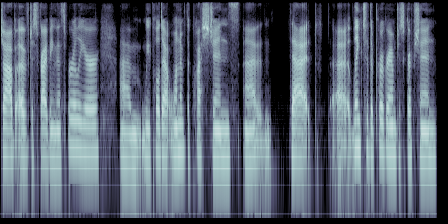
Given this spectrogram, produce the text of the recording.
job of describing this earlier. Um, we pulled out one of the questions uh, that uh, linked to the program description,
